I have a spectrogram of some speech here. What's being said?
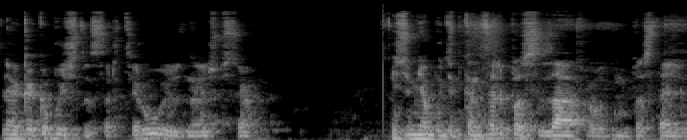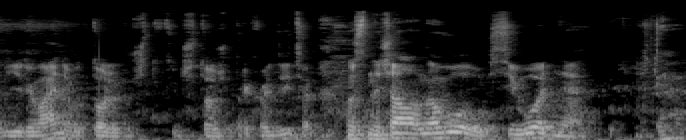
я как обычно сортирую, знаешь, все. Если у меня будет концерт послезавтра, вот мы поставили в Ереване, вот только что, что же приходите. Но сначала на Вову, сегодня. Да,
